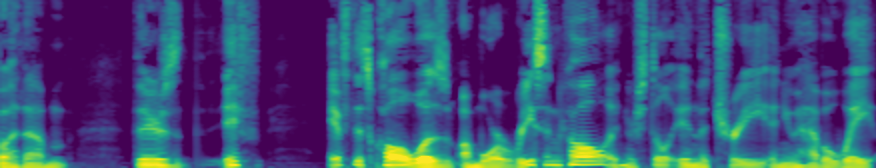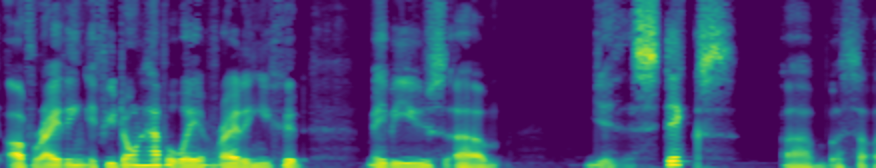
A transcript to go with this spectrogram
but um there's if if this call was a more recent call and you're still in the tree and you have a way of writing if you don't have a way of writing you could maybe use um sticks uh some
